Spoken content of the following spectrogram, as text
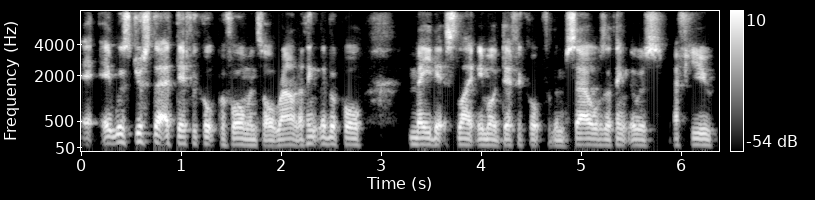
it, it was just a difficult performance all round. I think Liverpool made it slightly more difficult for themselves. I think there was a few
